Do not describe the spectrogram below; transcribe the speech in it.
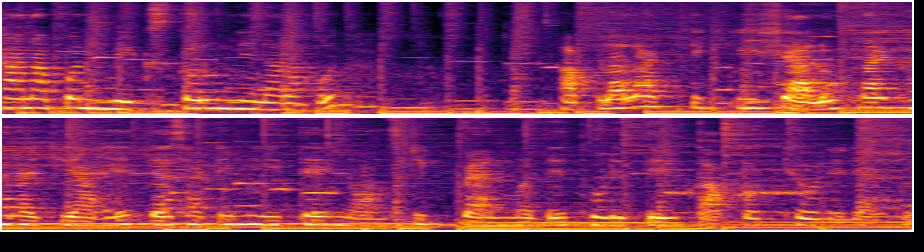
छान आपण मिक्स करून घेणार आहोत. आपल्याला टिक्की शॅलो फ्राय करायची आहे. त्यासाठी मी इथे नॉनस्टिक पॅनमध्ये थोडे तेल तापत ठेवलेले आहे.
